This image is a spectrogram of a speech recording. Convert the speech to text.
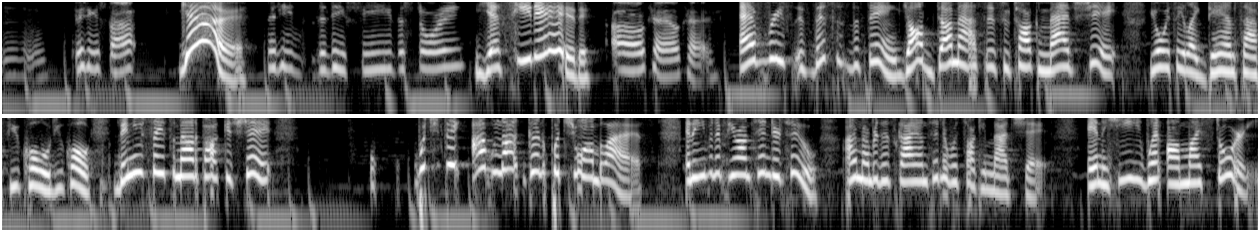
hmm Did he stop? Yeah. Did he? Did he see the story? Yes, he did. Oh, okay, okay. Every is this is the thing, y'all dumbasses who talk mad shit. You always say like, "Damn, Saf, you cold, you cold." Then you say some out of pocket shit. What you think? I'm not gonna put you on blast. And even if you're on Tinder too, I remember this guy on Tinder was talking mad shit, and he went on my story.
